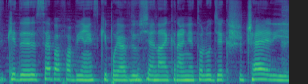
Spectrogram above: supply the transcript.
Y, kiedy Seba Fabiański pojawił się na ekranie, to ludzie krzyczeli.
